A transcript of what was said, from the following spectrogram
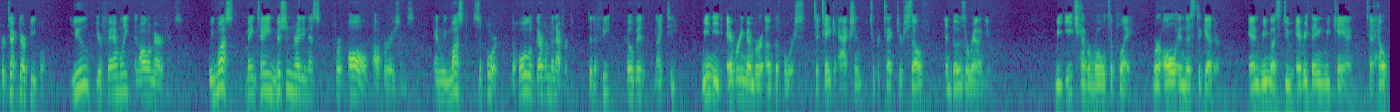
protect our people, you, your family, and all Americans. We must maintain mission readiness for all operations, and we must support the whole of government effort to defeat COVID 19. We need every member of the force to take action to protect yourself and those around you. We each have a role to play. We're all in this together, and we must do everything we can to help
